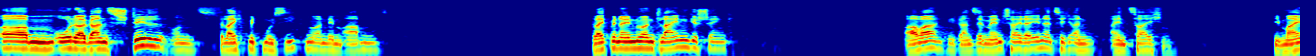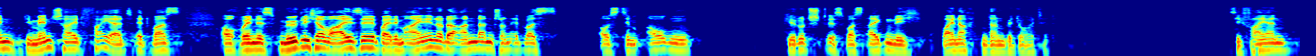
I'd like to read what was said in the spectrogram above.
ähm, oder ganz still und vielleicht mit Musik nur an dem Abend. Vielleicht mit einem nur einem kleinen Geschenk. Aber die ganze Menschheit erinnert sich an ein Zeichen. Die, mein, die Menschheit feiert etwas, auch wenn es möglicherweise bei dem einen oder anderen schon etwas aus dem Augen gerutscht ist, was eigentlich Weihnachten dann bedeutet. Sie feiern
